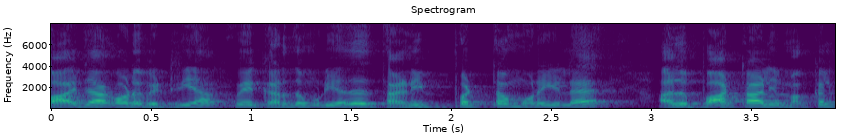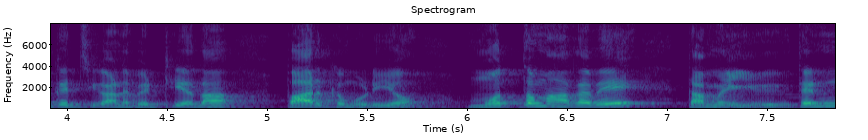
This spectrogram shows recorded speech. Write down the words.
பாஜகவோட வெற்றியாகவே கருத முடியாது. தனிப்பட்ட முறையில் அது பாட்டாளி மக்கள் கட்சிக்கான வெற்றியை தான் பார்க்க முடியும். மொத்தமாகவே தமிழ் தென்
